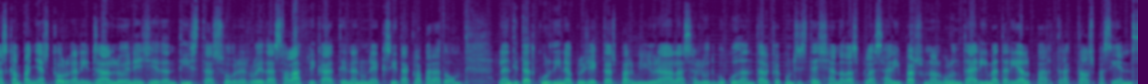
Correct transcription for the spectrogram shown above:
les campanyes que organitza l'ONG Dentistes sobre ruedes a l'Àfrica tenen un èxit aclaparador. L'entitat coordina projectes per millorar la salut bucodental que consisteixen a desplaçar-hi personal voluntari i material per tractar els pacients.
